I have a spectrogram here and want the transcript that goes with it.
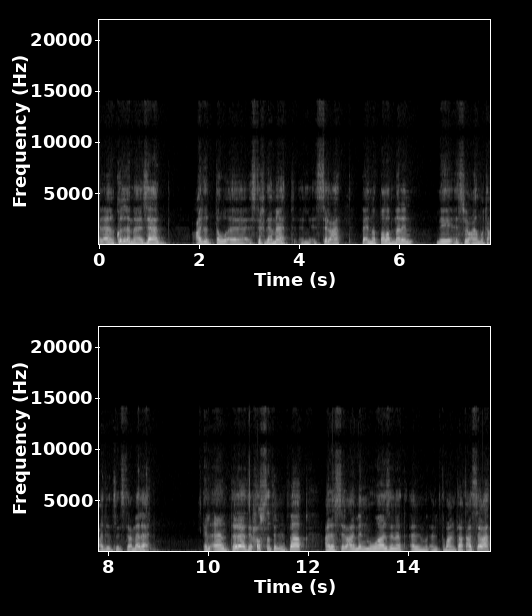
الآن كلما زاد عدد آه، استخدامات السلعة فإن الطلب مرن للسلعة متعددة الاستعمالات. الآن ثلاثة حصة الإنفاق على السلعة من موازنة طبعا الإنفاق على السلعة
